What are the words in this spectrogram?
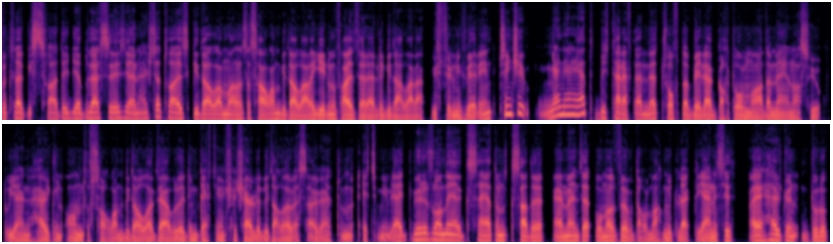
mütləq istifadə edə bilərsiniz. Yəni 80% qidalanmanıza, sağlam qidalara, 20% zərərli qidalara üstünlük verin. Çünki yəni həyat bir tərəfdən də çox da belə qatı olmağında mənası yoxdur. Yəni hər gün ancaq sağlam qidalar qəbul edim, qətiyyən şəkərli qidalar və sair qəbul etməyim. Yəni günün sonunda yəni qısa həyatımız qısadır. Yəni, məncə ona zövq almaq mütləqdir. Yəni siz əgər hər gün durub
